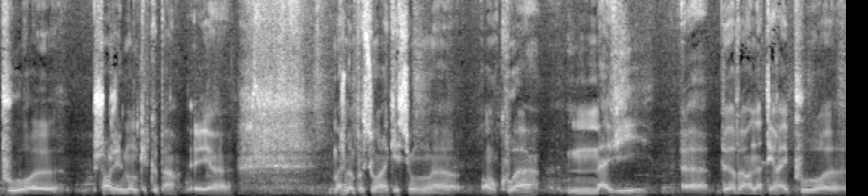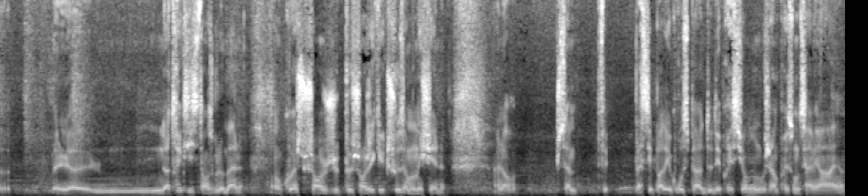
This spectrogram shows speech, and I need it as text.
pour euh, changer le monde quelque part. Et euh, moi, je me pose souvent la question en quoi ma vie peut avoir un intérêt pour notre existence globale. En quoi je, change, je peux changer quelque chose à mon échelle. Alors, ça me fait passer par des grosses périodes de dépression où j'ai l'impression de servir à rien.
